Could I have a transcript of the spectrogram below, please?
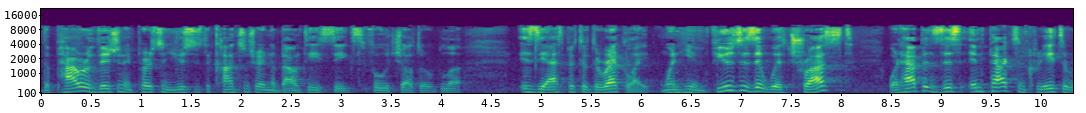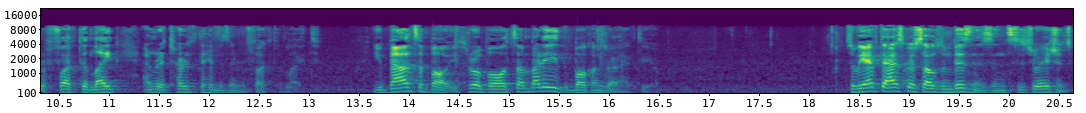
The power of vision a person uses to concentrate on the bounty he seeks, food, shelter, blood, is the aspect of direct light. When he infuses it with trust, what happens? This impacts and creates a reflected light and returns to him as a reflected light. You bounce a ball, you throw a ball at somebody, the ball comes right back to you. So we have to ask ourselves in business, in situations,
